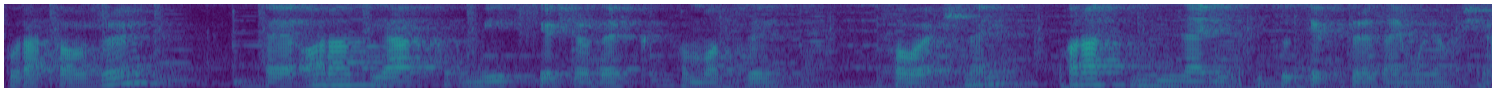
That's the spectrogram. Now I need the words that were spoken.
kuratorzy, oraz jak Miejski Ośrodek Pomocy Społecznej oraz inne instytucje, które zajmują się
